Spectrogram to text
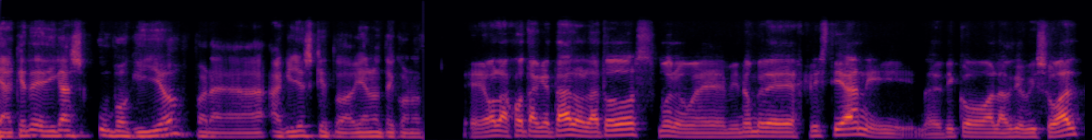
a qué te dedicas un poquillo para aquellos que todavía no te conocen. Eh, hola Jota, ¿qué tal? Hola a todos. Bueno, eh, mi nombre es Cristian y me dedico al audiovisual.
